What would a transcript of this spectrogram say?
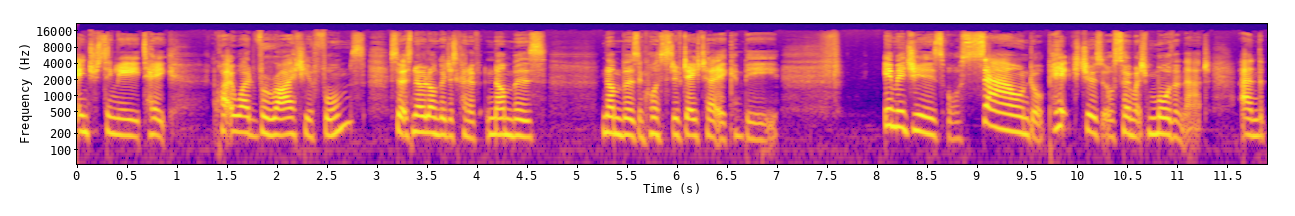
interestingly take quite a wide variety of forms. So it's no longer just kind of numbers, numbers and quantitative data. It can be images or sound or pictures or so much more than that. And the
